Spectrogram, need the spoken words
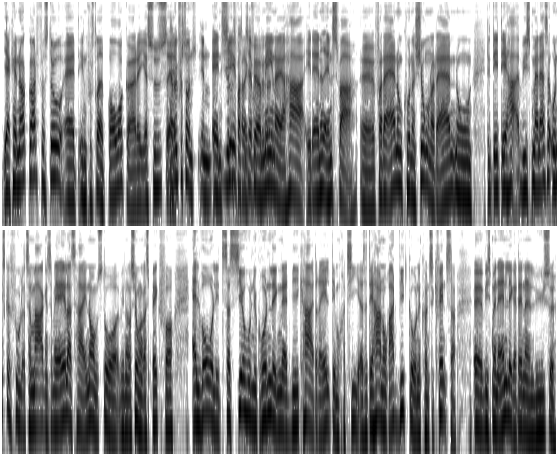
Jeg kan nok godt forstå, at en frustreret borger gør det. Jeg synes, Kan at du ikke forstå en, en, en chefredaktør mener, jeg har et andet ansvar. Øh, for der er nogle konnotationer, der er nogle... Det, det, det har, hvis man er så ondskabsfuld og tager marken, som jeg ellers har enormt stor veneration og respekt for, alvorligt, så siger hun jo grundlæggende, at vi ikke har et reelt demokrati. Altså, det har nogle ret vidtgående konsekvenser, øh, hvis man anlægger den analyse.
